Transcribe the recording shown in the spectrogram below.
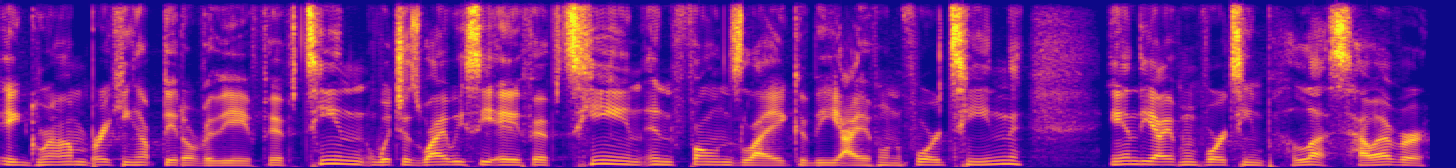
a groundbreaking update over the A15, which is why we see A15 in phones like the iPhone 14 and the iPhone 14 Plus. However,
